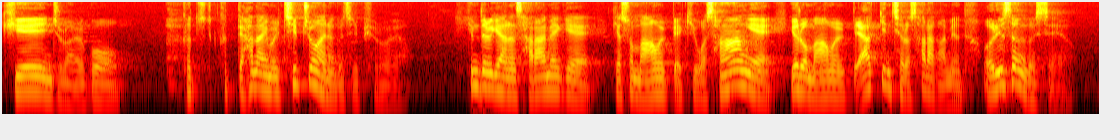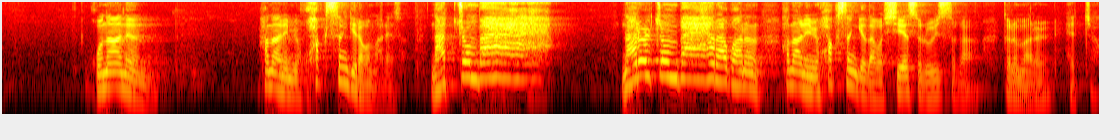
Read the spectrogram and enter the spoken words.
기회인 줄 알고 그, 그때 하나님을 집중하는 것이 필요해요. 힘들게 하는 사람에게 계속 마음을 뺏기고 상황에 여러 마음을 빼앗긴 채로 살아가면 어리석은 것이에요. 고난은 하나님이 확성기라고 말해서 나 좀 봐! 나를 좀 봐! 라고 하는 하나님이 확성기다고 C.S. 루이스가 그런 말을 했죠.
